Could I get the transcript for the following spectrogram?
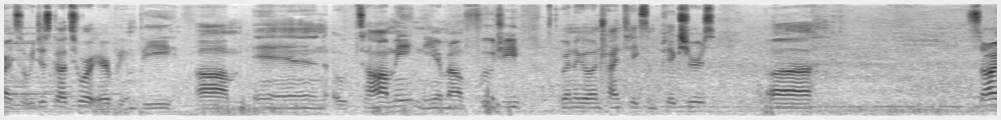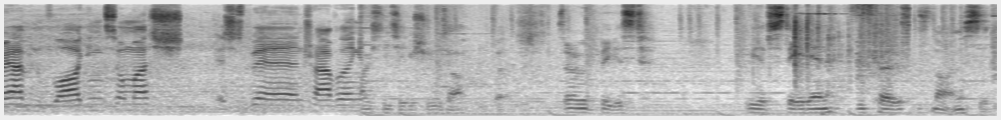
right, so we just got to our Airbnb um, in Otami near Mount Fuji. We're gonna go and try and take some pictures. Uh, sorry I haven't been vlogging so much. It's just been traveling. Obviously take your shoes off, but it's one of the biggest we have stayed in because it's not in the city.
